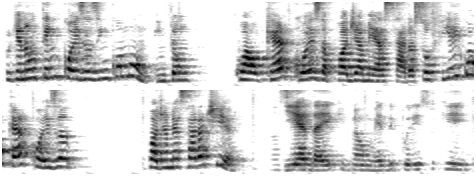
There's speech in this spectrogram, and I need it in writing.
Porque não tem coisas em comum. Então, qualquer coisa pode ameaçar a Sofia e qualquer coisa pode ameaçar a tia. Nossa, E é daí que vem o medo, e por isso que,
